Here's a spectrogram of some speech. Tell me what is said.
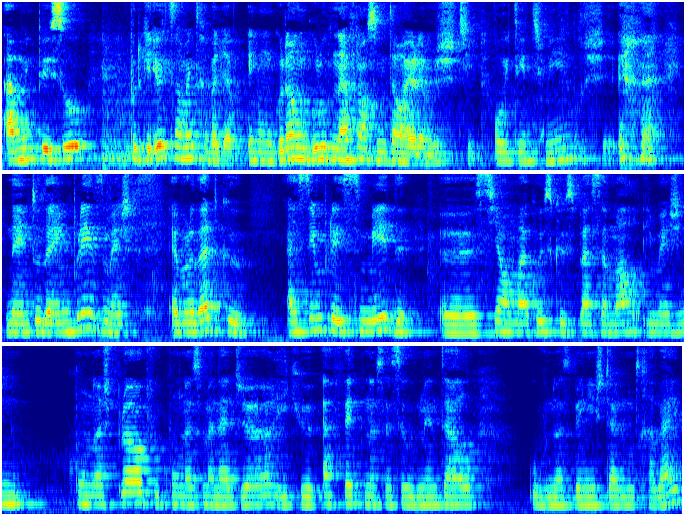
há muitas pessoas. Porque eu também trabalhava em um grande grupo na França, então éramos tipo 800 mil, nem toda a empresa, mas é verdade que há sempre esse medo, uh, se há uma coisa que se passa mal, imagino com nós próprios, com o nosso manager e que afeta nossa saúde mental o nosso bem-estar no trabalho,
